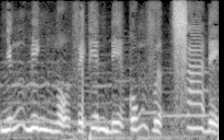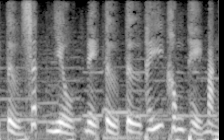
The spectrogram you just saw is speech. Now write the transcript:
những minh ngộ về thiên địa cũng vượt xa đệ tử rất nhiều, đệ tử tự thấy không thể bằng.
